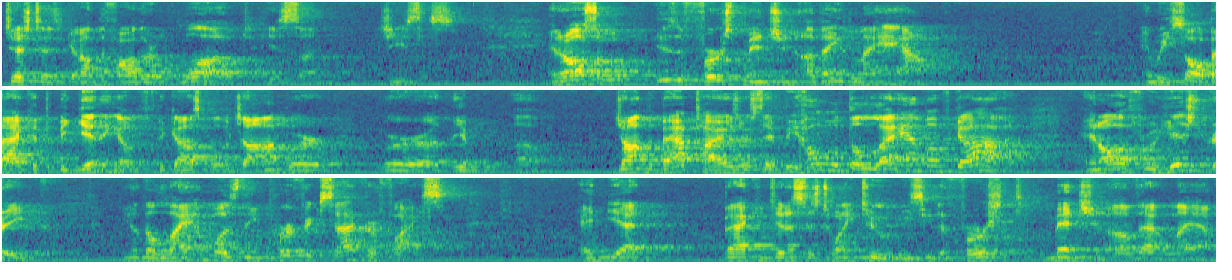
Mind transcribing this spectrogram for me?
just as God the Father loved his son Jesus. And it also is the first mention of a lamb. And we saw back at the beginning of the Gospel of John where, where uh, the, um, John the Baptizer said, Behold, the Lamb of God and all through history, you know, the lamb was the perfect sacrifice. And yet, back in Genesis 22, we see the first mention of that lamb.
